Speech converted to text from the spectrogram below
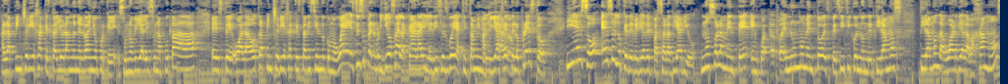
a la pinche vieja que está llorando en el baño porque su novio ya le hizo una putada, este, o a la otra pinche vieja que está diciendo como, güey, estoy súper brillosa de la cara y le dices, güey, aquí está mi maquillaje, claro. te lo presto. Y eso, eso es lo que debería de pasar a diario, no solamente en, en un momento específico en donde tiramos tiramos la guardia, la bajamos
